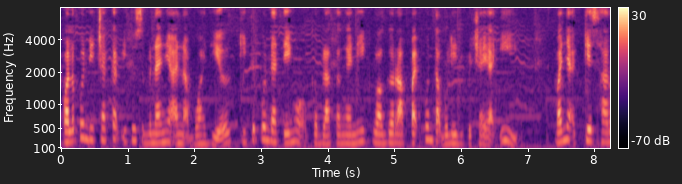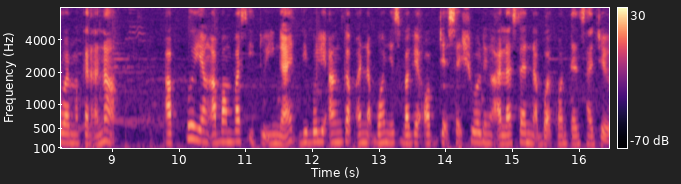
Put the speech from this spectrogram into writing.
Walaupun dicakap itu sebenarnya anak buah dia, kita pun dah tengok kebelakangan ni keluarga rapat pun tak boleh dipercayai. Banyak kes haruan makan anak apa yang Abang Bas itu ingat, dia boleh anggap anak buahnya sebagai objek seksual dengan alasan nak buat konten saja.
